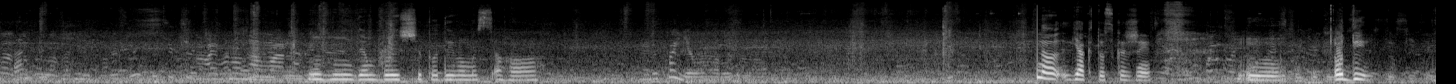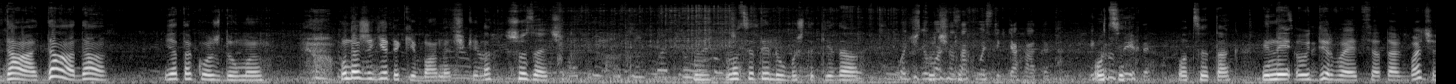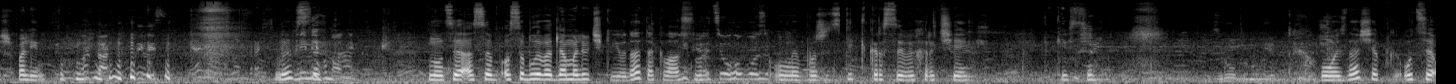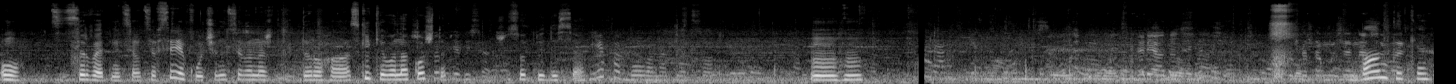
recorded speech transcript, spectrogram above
Угу, йдемо ближче, подивимось. Ага. поїла морозиво. Ну, як то скажи? Один. Да, да, да. Я також думаю. У нас же є такі баночки, да? Що зайчик? Ну це ти любиш такі, да. Хочете, можна за хвостик тягати. І крутити. Оце так. І не одірветься, так, бачиш, Полін? Отак, дивись. Ну, все. ну це особ- особливо для малючків, да? так класно. Для цього возу. Ой, Боже, скільки красивих речей. Такі всі. Ой, знаєш, як оце, о, серветниця, оце все я хочу. Ну це вона ж дорога. Скільки вона коштує? 650. Є фарбована 500. Угу. Бантики.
